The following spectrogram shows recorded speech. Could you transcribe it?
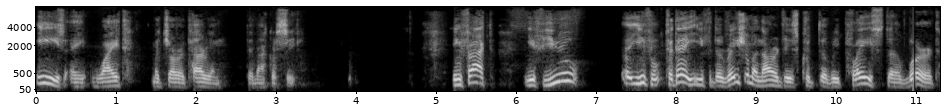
is a white majoritarian democracy. In fact, if you if today if the racial minorities could replace the word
